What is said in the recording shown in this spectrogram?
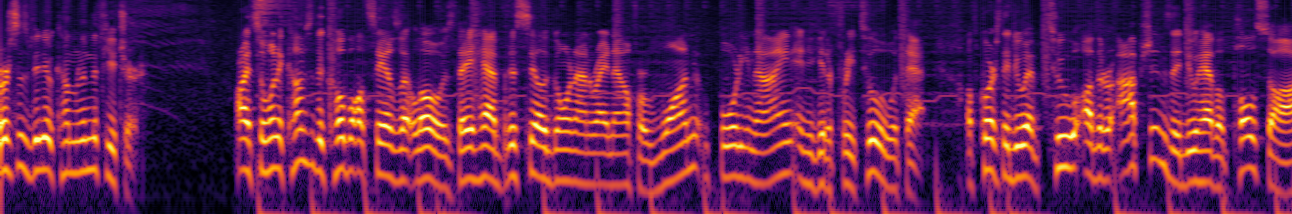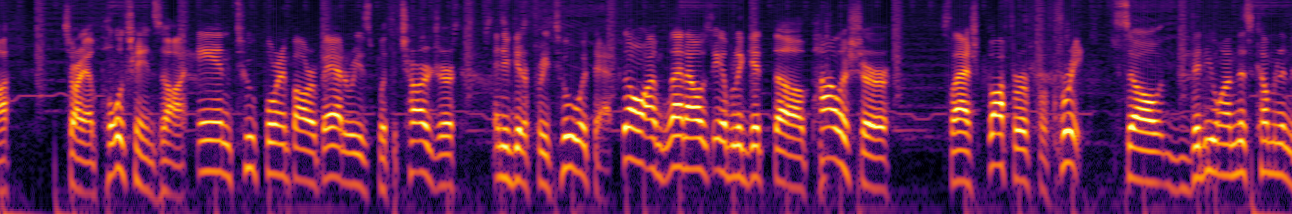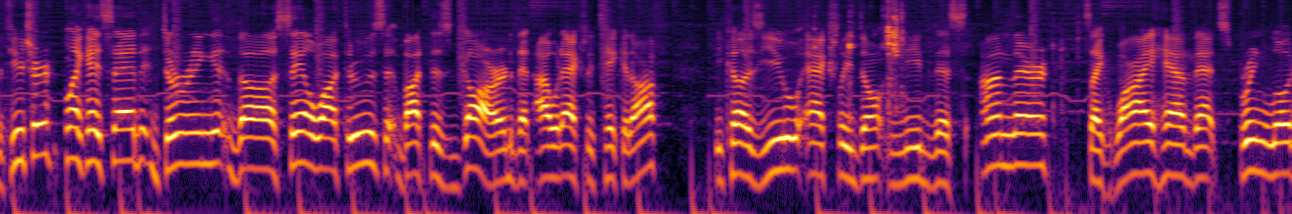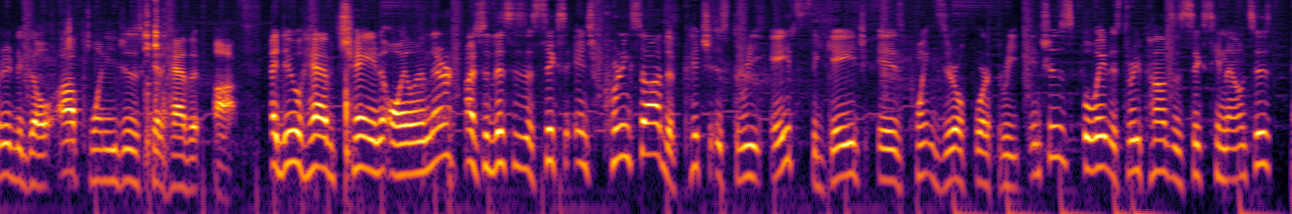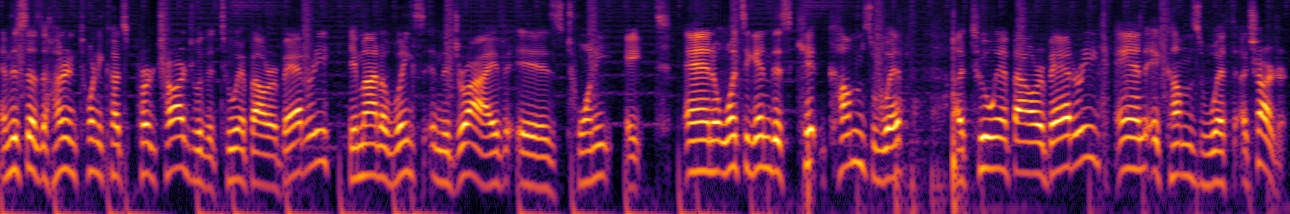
versus video coming in the future. All right, so when it comes to the Kobalt sales at Lowe's, they have this sale going on right now for 149 and you get a free tool with that. Of course, they do have two other options. They do have a pull saw, sorry, a pull chainsaw and two four amp hour batteries with the charger and you get a free tool with that. So I'm glad I was able to get the polisher slash buffer for free. So video on this coming in the future. Like I said, during the sale walkthroughs, bought this guard that I would actually take it off because you actually don't need this on there. It's like, why have that spring loaded to go up when you just could have it off? I do have chain oil in there. All right, so this is a six inch pruning saw. The pitch is 3 eighths. The gauge is 0.043 inches. The weight is three pounds and 16 ounces. And this does 120 cuts per charge with a two amp hour battery. The amount of links in the drive is 28. And once again, this kit comes with a two amp hour battery and it comes with a charger.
